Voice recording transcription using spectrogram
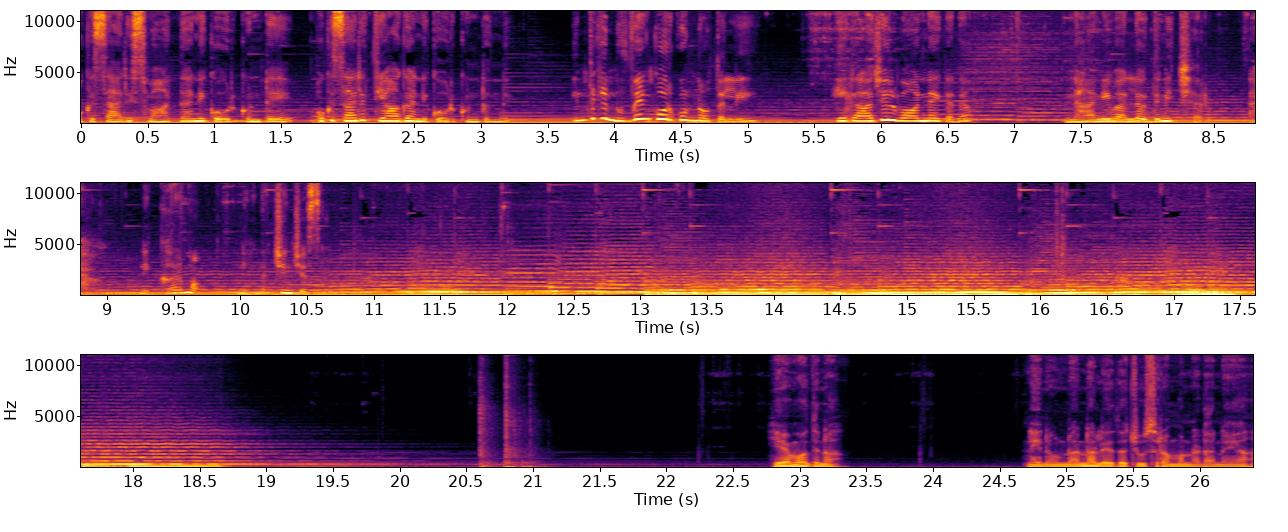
ఒకసారి స్వార్థాన్ని కోరుకుంటే ఒకసారి త్యాగాన్ని కోరుకుంటుంది. ఇంతకీ నువ్వేం కోరుకుంటున్నావు తల్లి? ఈ గాజులు బాగున్నాయి కదా. నాని వాళ్ళు వదినిచ్చారు. నీ కర్మ నీకు నచ్చింది చేసుకో. ఏమొదినా నేను ఉన్నానా లేదో చూసి రమ్మన్నాడు అన్నయ్య?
